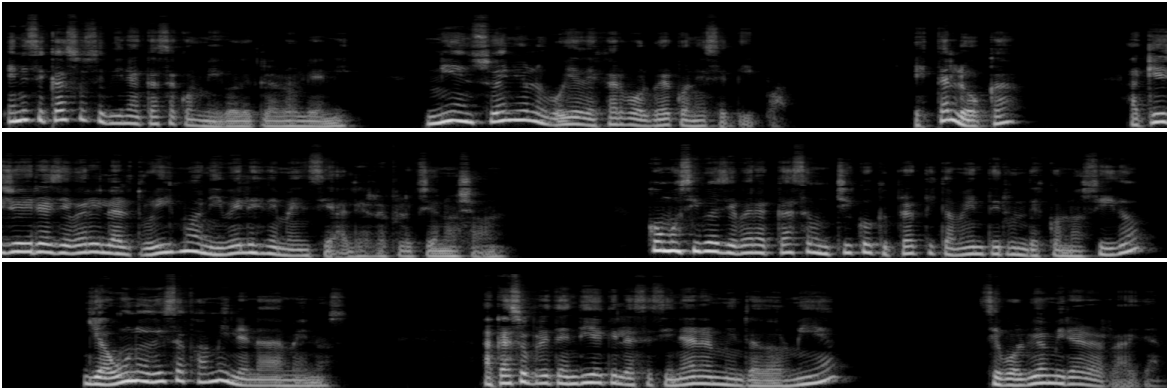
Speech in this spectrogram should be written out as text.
En ese caso se viene a casa conmigo, declaró Lenny. Ni en sueño los voy a dejar volver con ese tipo. ¿Está loca? Aquello era llevar el altruismo a niveles demenciales, reflexionó John. ¿Cómo se iba a llevar a casa un chico que prácticamente era un desconocido? y a uno de esa familia nada menos. ¿Acaso pretendía que le asesinaran mientras dormía? Se volvió a mirar a Ryan.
